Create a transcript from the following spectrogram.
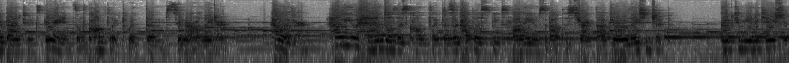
you're bound to experience some conflict with them sooner or later. However, how you handle this conflict as a couple speaks volumes about the strength of your relationship. Good communication,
